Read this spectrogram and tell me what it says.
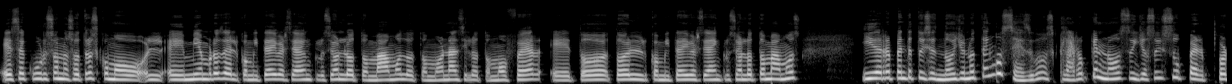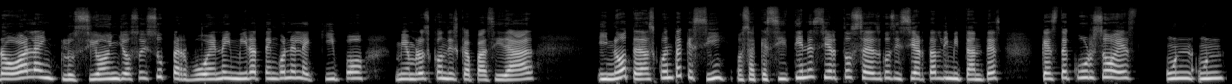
Ese curso nosotros como eh, miembros del Comité de Diversidad e Inclusión lo tomamos, lo tomó Nancy, lo tomó Fer, eh, todo, todo el Comité de Diversidad e Inclusión lo tomamos. Y de repente tú dices, no, yo no tengo sesgos, claro que no, yo soy súper pro a la inclusión, yo soy súper buena y mira, tengo en el equipo miembros con discapacidad. Y no, te das cuenta que sí, o sea, que sí tienes ciertos sesgos y ciertas limitantes, que este curso es un, un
